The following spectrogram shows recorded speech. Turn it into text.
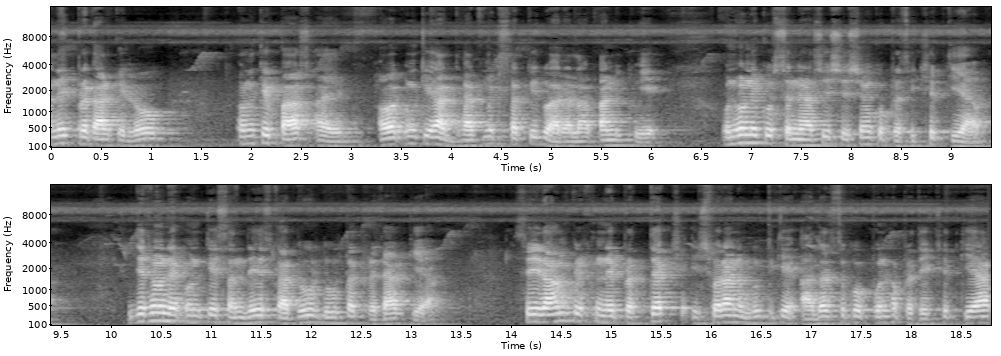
अनेक प्रकार के लोग उनके पास आए और उनकी आध्यात्मिक शक्ति द्वारा लाभान्वित हुए। उन्होंने कुछ सन्यासी शिष्यों को प्रशिक्षित किया, जिन्होंने उनके संदेश का दूर दूर तक प्रचार किया। श्री रामकृष्ण ने प्रत्यक्ष ईश्वरानुभूति के आदर्श को पुनः प्रतिष्ठित किया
